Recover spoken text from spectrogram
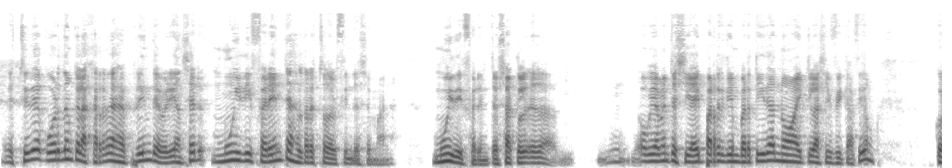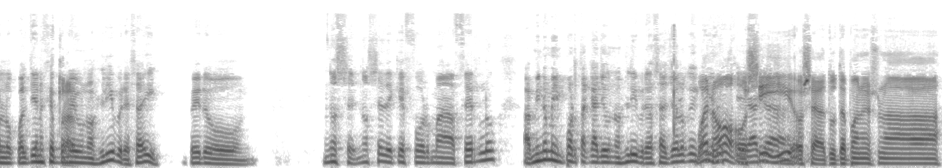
Estoy de acuerdo en que las carreras de sprint deberían ser muy diferentes al resto del fin de semana. Muy diferentes. O sea, cl- obviamente si hay parrilla invertida no hay clasificación, con lo cual tienes que poner Claro. unos libres ahí. Pero no sé, no sé de qué forma hacerlo. A mí no me importa que haya unos libres. O sea, yo lo que Bueno, quiero o es que sí, haya- o sea, tú te pones una.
